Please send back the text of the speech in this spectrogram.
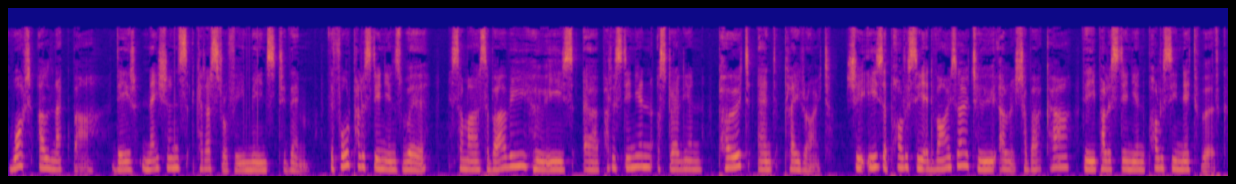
What Al Nakba, their nation's catastrophe, means to them. The four Palestinians were Samah Sabawi, who is a Palestinian Australian poet and playwright. She is a policy advisor to Al Shabaka, the Palestinian Policy Network.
